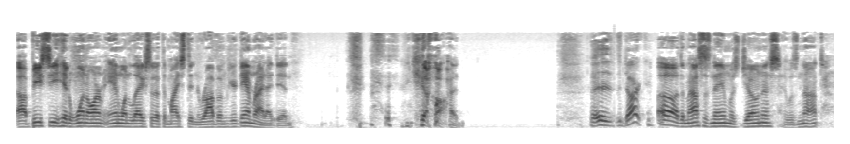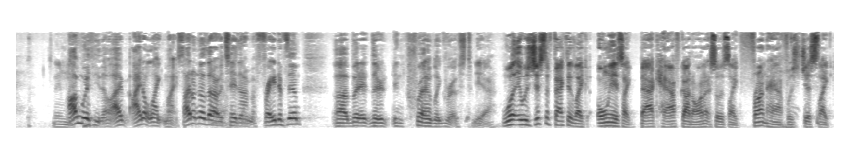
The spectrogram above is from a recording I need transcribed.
Uh, BC hid one arm and one leg so that the mice didn't rob him. You're damn right I did. God. Uh, the dark. Oh, the mouse's name was Jonas. It was not. His name was. I'm with you though. I I don't like mice. I don't know that I would say that I'm afraid of them, uh, but it, they're incredibly gross to me. Yeah. Well, it was just the fact that like only its like back half got on it, so it's like front half was just like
